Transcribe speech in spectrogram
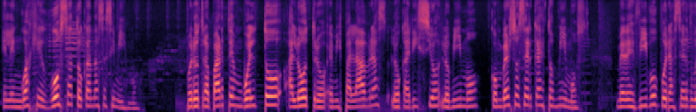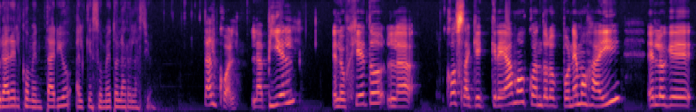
El lenguaje goza tocándose a sí mismo. Por otra parte, envuelto al otro en mis palabras, lo acaricio, lo mimo, converso acerca de estos mimos, me desvivo por hacer durar el comentario al que someto la relación. Tal cual. La piel, el objeto, la cosa que creamos cuando lo ponemos ahí es lo que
